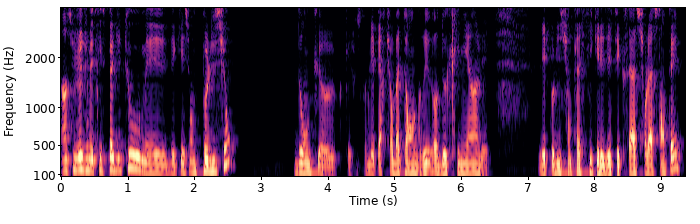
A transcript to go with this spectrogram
un sujet que je maîtrise pas du tout, mais des questions de pollution, donc euh, quelque chose comme les perturbateurs endocriniens, les, les pollutions plastiques et les effets que ça a sur la santé.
